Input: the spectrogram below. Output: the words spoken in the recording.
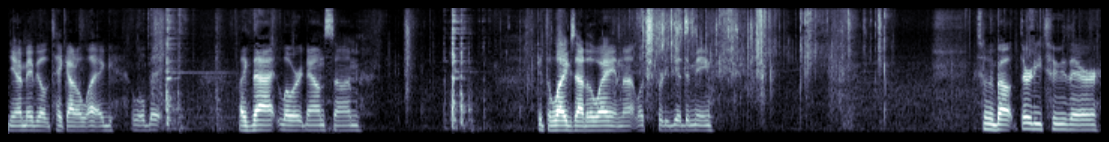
Yeah, maybe I'll take out a leg a little bit like that, lower it down some. Get the legs out of the way, and that looks pretty good to me. So I'm about 32 there.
